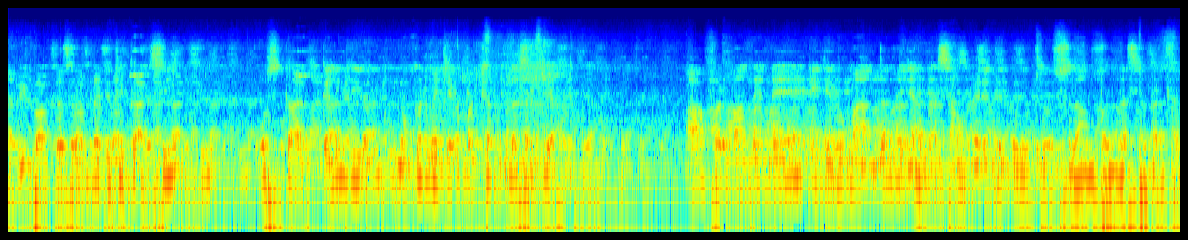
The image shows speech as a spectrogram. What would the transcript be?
नबी पाक वसलम का जिथे घर से, उस घर गली की में एक पत्थर होंगे आप फरमाते ने कि जो मैं अंदर में जाता सा मेरे ते दूर से सलाम पढ़ता सी पत्थर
